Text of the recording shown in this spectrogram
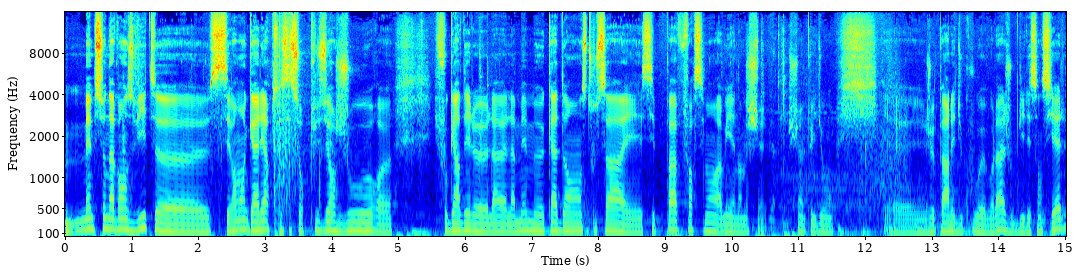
même si on avance vite, euh, c'est vraiment galère parce que c'est sur plusieurs jours. Euh, il faut garder la, même cadence, tout ça, et c'est pas forcément. Ah oui, non, mais je, suis un peu idiot. Euh, je parle et du coup, voilà, j'oublie l'essentiel.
